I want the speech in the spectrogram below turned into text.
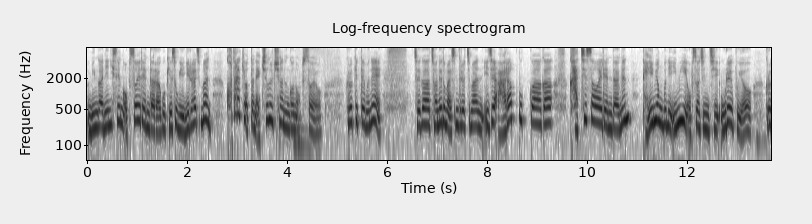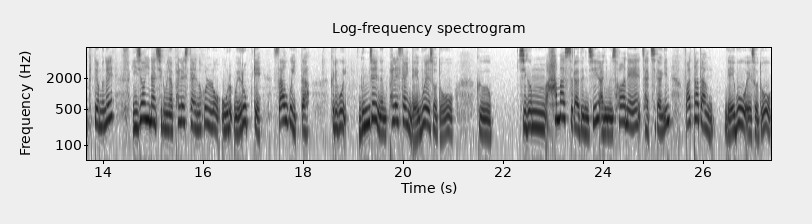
민간인 희생 없어야 된다라고 계속 얘기를 하지만 커다랗게 어떤 액션을 취하는 건 없어요. 그렇기 때문에 제가 전에도 말씀드렸지만 이제 아랍 국가가 같이 싸워야 된다는 대의 명분이 이미 없어진 지 오래고요. 그렇기 때문에 이전이나 지금이나 팔레스타인은 홀로 오- 외롭게 싸우고 있다. 그리고 문제는 팔레스타인 내부에서도 그 지금 하마스라든지 아니면 서한의 자치당인 파타당 내부에서도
